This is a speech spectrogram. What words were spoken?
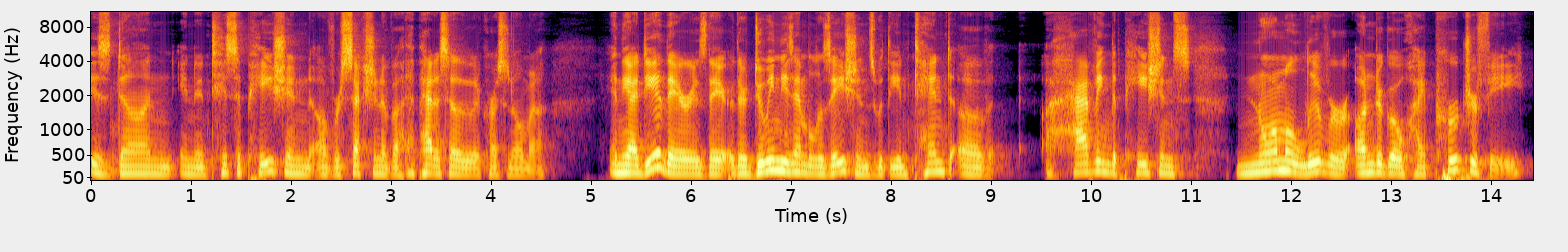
is done in anticipation of resection of a hepatocellular carcinoma. And the idea there is they're, they're doing these embolizations with the intent of having the patients normal liver undergo hypertrophy.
